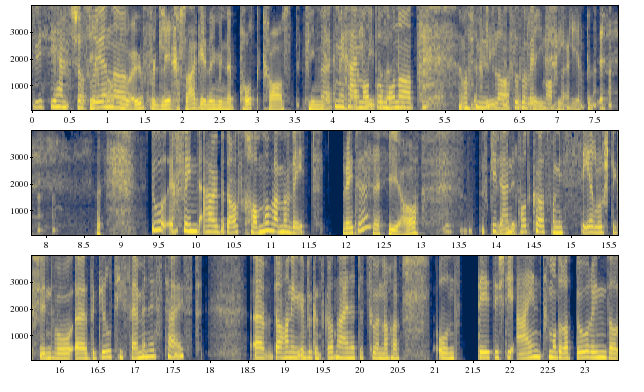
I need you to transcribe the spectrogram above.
Gewisse haben es schon früher ich das noch öffentlich sagen in einem Podcast. Ich frage mich einmal pro Monat, was meine Blase so machen Du, ich finde, auch über das kann man, wenn man will, reden. ja. Es, es gibt einen Podcast, den ich sehr lustig finde, wo uh, The Guilty Feminist heißt. Uh, da habe ich übrigens gerade einen dazu nachher. Und dort ist die eine Moderatorin, die,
